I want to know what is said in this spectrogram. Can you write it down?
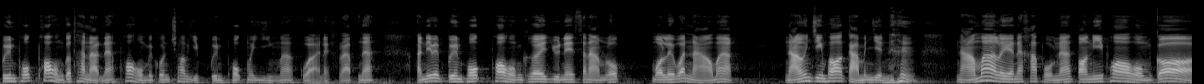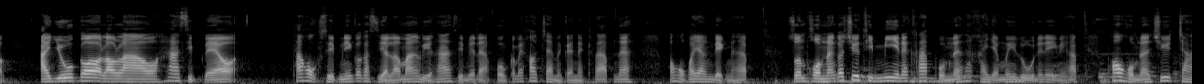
ปืนพกพ่อผมก็ถนัดนะ พ่อผมเป็นคนชอบหยิบปืนพกมายิงมากกว่านะครับนะ อันนี้เป็นปืนพก พ่อผมเคยอยู่ในสนามรบบอกเลยว่าหนาวมาก หนาวจริงๆเพราะอากาศมันเย็น หนาวมากเลยนะครับผมนะ ตอนนี้พ่อผมก็อายุก็ราวๆ50 แล้ว ถ้า 60 นี้ก็เกษียณแล้วมั้งหรือ 50นี่แหละผมก็ไม่เข้าใจเหมือนกันนะครับนะเพราะผมก็ยังเด็กนะครับ ส่วนผมนั้นก็ชื่อทิมมี่นะครับผมนะถ้าใครยังไม่รู้นั่นเองนะครับพ่อผมนั้นชื่อจา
